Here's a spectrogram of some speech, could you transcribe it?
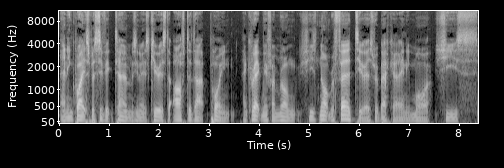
And in quite specific terms, you know, it's curious that after that point, and correct me if I'm wrong, she's not referred to as Rebecca anymore. She's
